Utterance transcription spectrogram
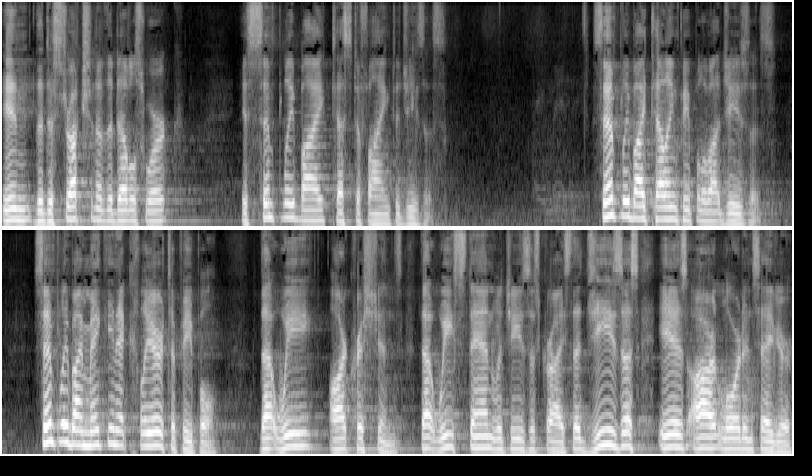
in the destruction of the devil's work is simply by testifying to Jesus. Simply by telling people about Jesus. Simply by making it clear to people that we are Christians, that we stand with Jesus Christ, that Jesus is our Lord and Savior.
